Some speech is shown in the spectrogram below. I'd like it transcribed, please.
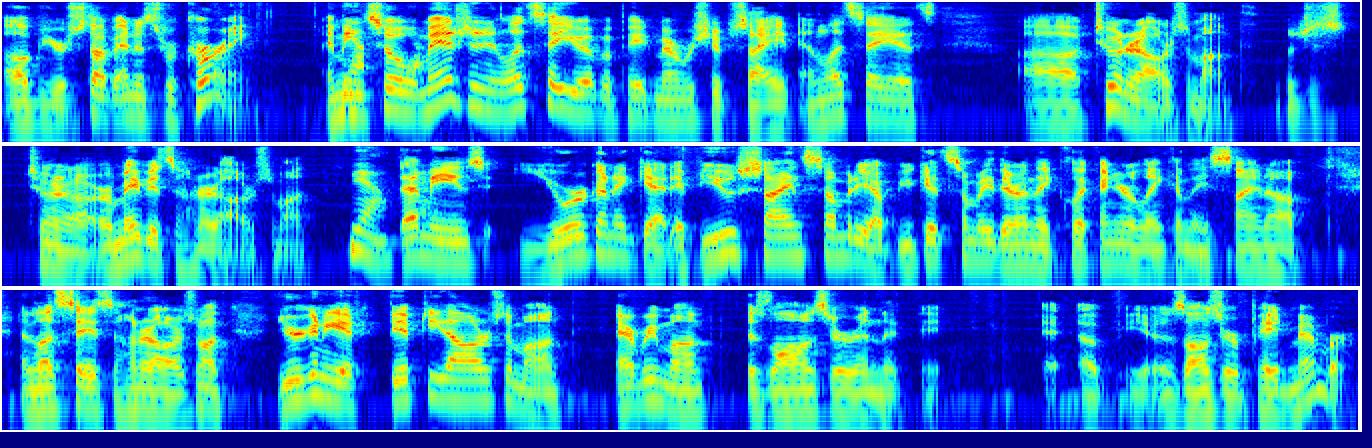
of your stuff, and it's recurring. I mean, Yeah. so imagine, let's say you have a paid membership site, and let's say it's uh, two hundred dollars a month, which is 200, or maybe it's hundred dollars a month. Yeah. that means you're going to get if you sign somebody up, you get somebody there and they click on your link and they sign up, and let's say it's hundred dollars a month, you're going to get fifty dollars a month every month as long as they're in the, uh, you know, as long as they're a paid member.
